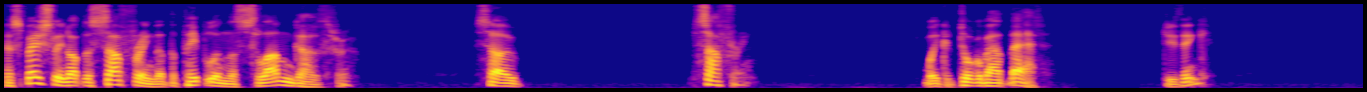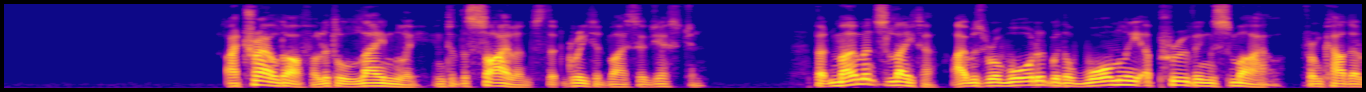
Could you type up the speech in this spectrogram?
Especially not the suffering that the people in the slum go through. So, suffering. We could talk about that. Do you think? I trailed off a little lamely into the silence that greeted my suggestion. But moments later, I was rewarded with a warmly approving smile from Kader.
